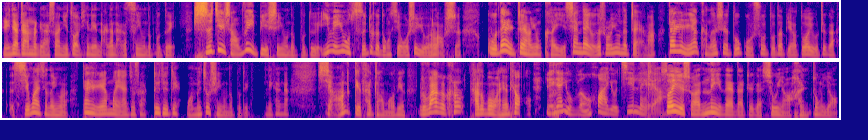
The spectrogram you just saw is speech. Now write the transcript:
人家专门给他说你作品里哪个哪个词用的不对，实际上未必是用的不对，因为用词这个东西，我是语文老师，古代这样用可以，现代有的时候用的窄了，但是人家可能是读古书读的比较多，有这个习惯性的用了，但是人家莫言就说对对对，我们就是用的不对。你看看，想给他找毛病，挖个坑他都不往下跳。人家有文化，有积累啊。所以说，内在的这个修养很重要。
